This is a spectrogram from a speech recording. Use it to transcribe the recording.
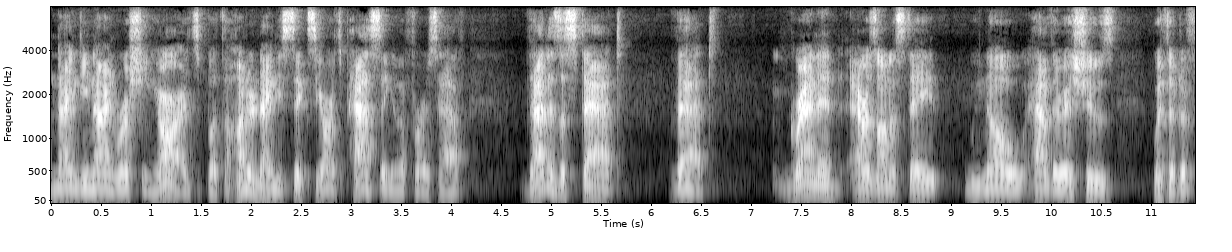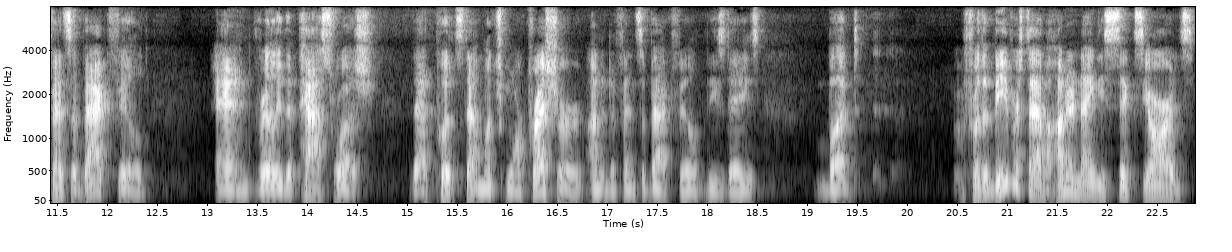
99 rushing yards, but the 196 yards passing in the first half, that is a stat that, granted, Arizona State, we know, have their issues with their defensive backfield and really the pass rush that puts that much more pressure on a defensive backfield these days. But for the Beavers to have 196 yards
